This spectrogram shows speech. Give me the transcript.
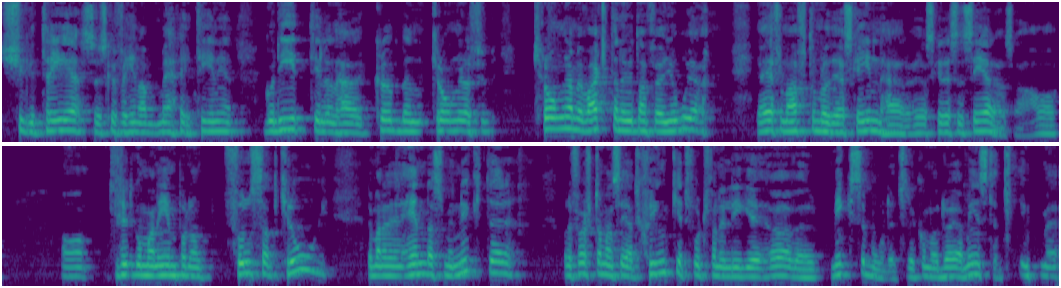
23, så du ska få hinna med dig i tidningen. Gå dit till den här klubben, krångla, krångla med vakterna utanför. Jo, jag, jag är från Aftonbladet, jag ska in här och jag ska recensera. Så, och, och, Till slut går man in på någon fullsatt krog, där man är den enda som är nykter. Och det första man ser är att skynket fortfarande ligger över mixerbordet, så det kommer att dröja minst en timme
